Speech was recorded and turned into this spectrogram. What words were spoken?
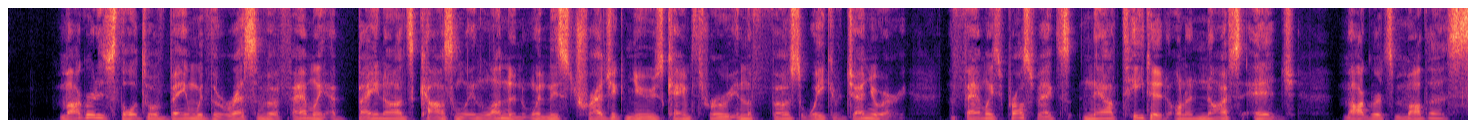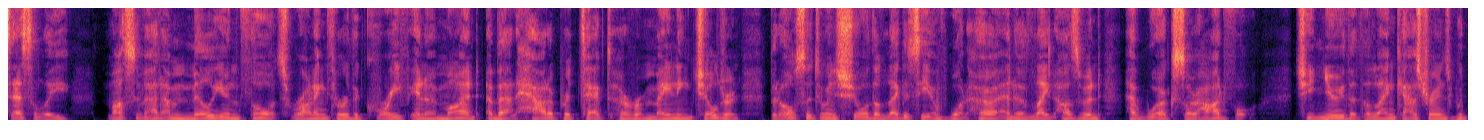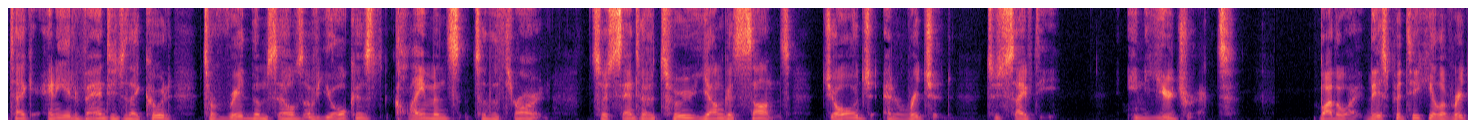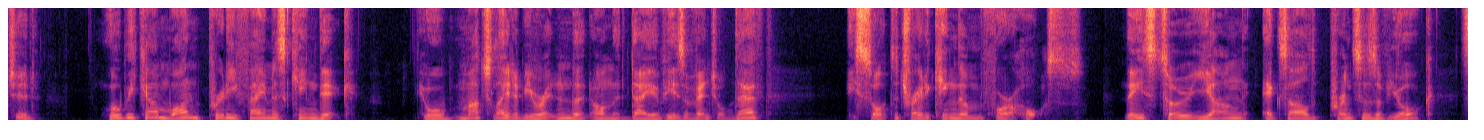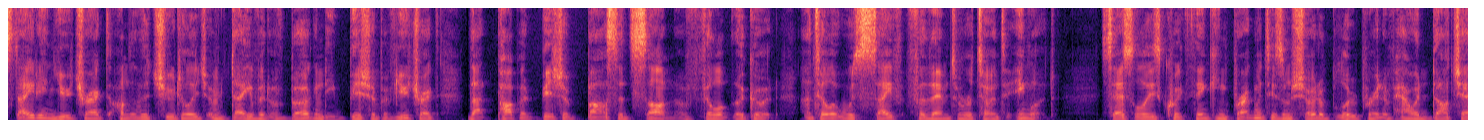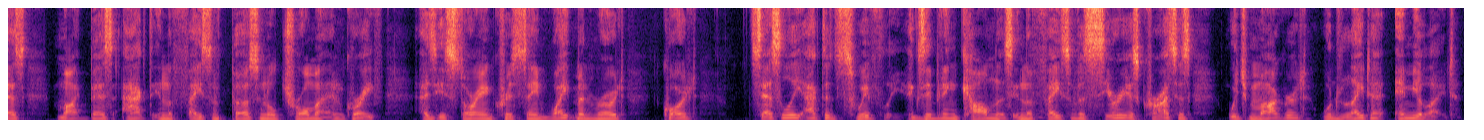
Margaret is thought to have been with the rest of her family at Baynard's Castle in London when this tragic news came through in the first week of January. The family's prospects now teetered on a knife's edge. Margaret's mother, Cecily, must have had a million thoughts running through the grief in her mind about how to protect her remaining children, but also to ensure the legacy of what her and her late husband had worked so hard for. She knew that the Lancastrians would take any advantage they could to rid themselves of Yorkist claimants to the throne, so sent her two youngest sons, George and Richard, to safety in Utrecht. By the way, this particular Richard will become one pretty famous King Dick. It will much later be written that on the day of his eventual death, he sought to trade a kingdom for a horse. These two young exiled princes of York stayed in Utrecht under the tutelage of David of Burgundy, Bishop of Utrecht, that puppet bishop bastard son of Philip the Good, until it was safe for them to return to England. Cecily's quick thinking pragmatism showed a blueprint of how a duchess might best act in the face of personal trauma and grief. As historian Christine Weightman wrote, quote, Cecily acted swiftly, exhibiting calmness in the face of a serious crisis which Margaret would later emulate.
